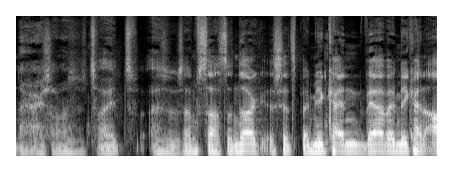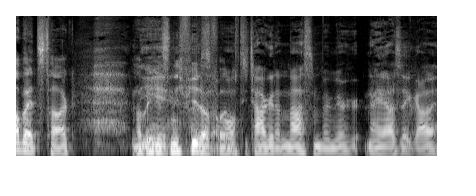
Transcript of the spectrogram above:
Naja, ich sag mal so zwei, also Samstag, Sonntag ist jetzt bei mir kein, wäre bei mir kein Arbeitstag. Habe ich jetzt nicht viel also davon. Aber auch die Tage danach sind bei mir, naja, ist egal.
